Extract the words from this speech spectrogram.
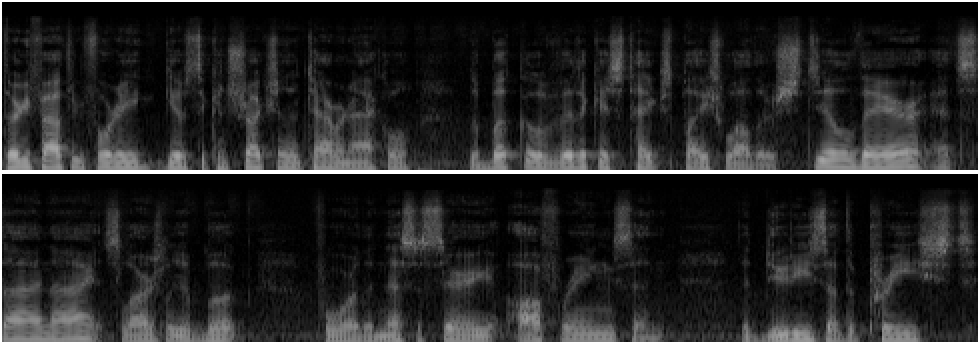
35 through 40 gives the construction of the tabernacle. The book of Leviticus takes place while they're still there at Sinai. It's largely a book for the necessary offerings and the duties of the priest,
